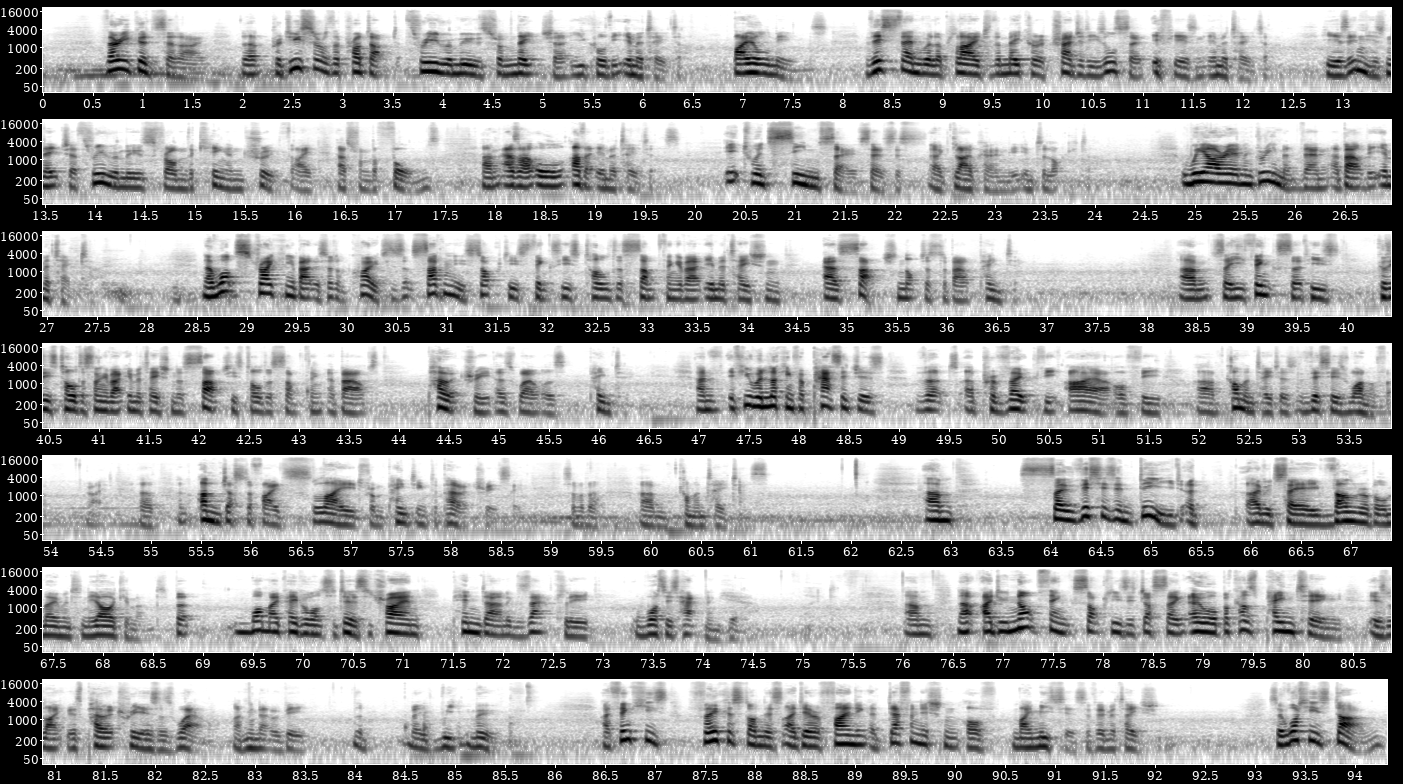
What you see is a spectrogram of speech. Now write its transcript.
Very good, said I. The producer of the product three removes from nature you call the imitator by all means. This then will apply to the maker of tragedies also, if he is an imitator. He is in his nature three removes from the king and truth, I, that's from the forms, um, as are all other imitators. It would seem so, says this uh, Glaucon the interlocutor. We are in agreement then about the imitator. Now, what's striking about this little quote is that suddenly Socrates thinks he's told us something about imitation as such, not just about painting. Um, so he thinks that he's, because he's told us something about imitation as such, he's told us something about poetry as well as painting. And if you were looking for passages that uh, provoke the ire of the uh, commentators, this is one of them, right? Uh, an unjustified slide from painting to poetry, say some of the um, commentators. Um, so this is indeed a I would say, a vulnerable moment in the argument. But what my paper wants to do is to try and pin down exactly what is happening here. Um, now, I do not think Socrates is just saying, oh, well, because painting is like this, poetry is as well. I mean, that would be very weak move. I think he's focused on this idea of finding a definition of mimesis, of imitation. So, what he's done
